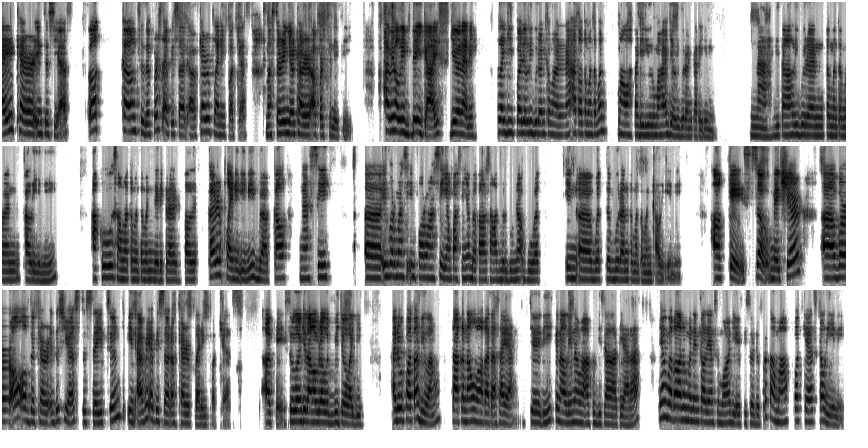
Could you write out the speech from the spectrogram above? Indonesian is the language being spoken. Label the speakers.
Speaker 1: Hai career enthusiast. Welcome to the first episode of Career Planning Podcast, Mastering Your Career Opportunity. Happy holiday guys, gimana nih? Lagi pada liburan ke mana atau teman-teman malah pada di rumah aja liburan kali ini? Nah, di tengah liburan teman-teman kali ini, aku sama teman-teman dari career, planning ini bakal ngasih uh, informasi-informasi uh, yang pastinya bakal sangat berguna buat in uh, buat liburan teman-teman kali ini. Oke, okay, so make sure uh, for all of the career enthusiasts to stay tuned in every episode of Career Planning Podcast. Oke, okay, sebelum kita ngobrol lebih jauh lagi, ada pepatah bilang, tak kenal maka tak sayang. Jadi, kenalin nama aku Gisela Tiara, yang bakalan nemenin kalian semua di episode pertama podcast kali ini.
